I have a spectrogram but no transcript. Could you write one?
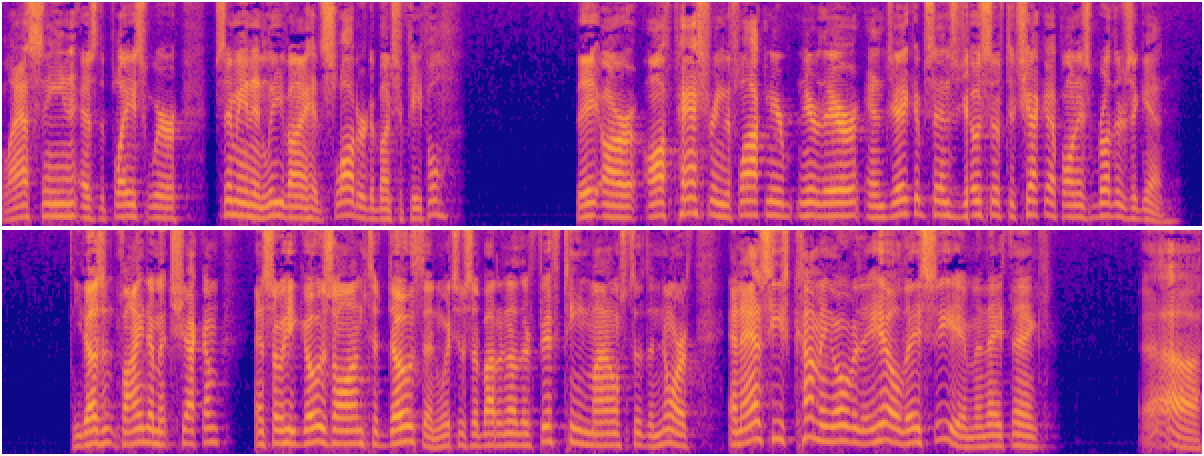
last seen as the place where Simeon and Levi had slaughtered a bunch of people. They are off pasturing the flock near, near there, and Jacob sends Joseph to check up on his brothers again. He doesn't find them at Shechem, and so he goes on to Dothan, which is about another 15 miles to the north. And as he's coming over the hill, they see him and they think, ah,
